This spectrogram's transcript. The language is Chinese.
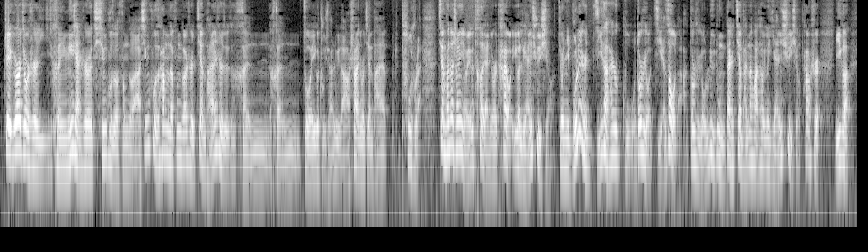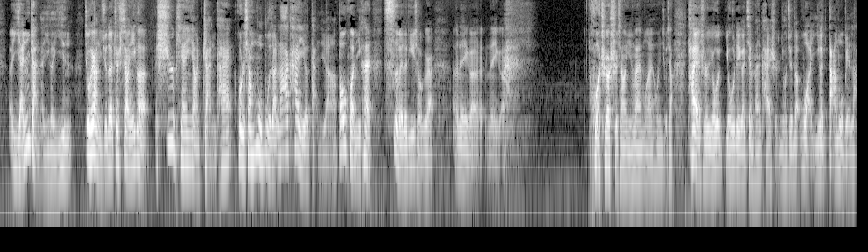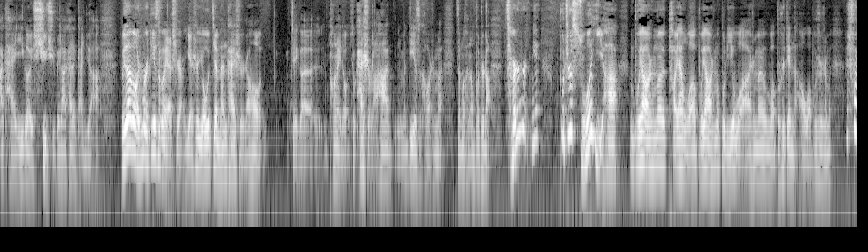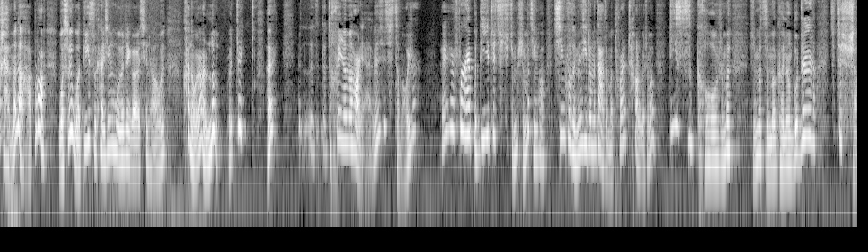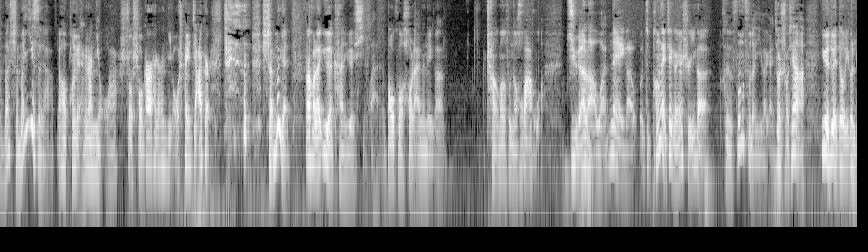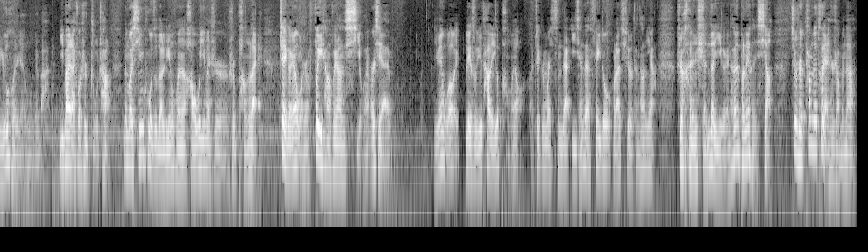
这歌就是很明显是新裤子的风格啊，新裤子他们的风格是键盘是很很作为一个主旋律的啊，上来就是键盘扑出来，键盘的声音有一个特点就是它有一个连续性，就是你不论是吉他还是鼓都是有节奏的啊，都是有律动，但是键盘的话它有一个延续性，它是一个延展的一个音，就会让你觉得这像一个诗篇一样展开，或者像幕布在拉开一个感觉啊，包括你看刺猬的第一首歌，呃那个那个。货车驶向云外，梦安魂九霄，它也是由由这个键盘开始，你会觉得哇，一个大幕被拉开，一个序曲被拉开的感觉啊。别再问我什么是 disco，也是也是由键盘开始，然后这个彭磊就就开始了哈。什么 disco 什么，怎么可能不知道词儿？你不知所以哈，不要什么讨厌我，不要什么不理我，什么我不是电脑，我不是什么，说什么呢哈？不知道我，所以我第一次看新裤的这个现场，我看的我有点愣，说这哎。这这黑人问号脸，这这怎么回事？哎，这分儿还不低，这这什么什么情况？新裤子名气这么大，怎么突然唱了个什么 disco 什么什么？怎么可能不知道？这这什么什么意思呀？然后彭磊还在那扭啊，手手杆还在那扭，穿一夹克，什么人？但是后来越看越喜欢，包括后来的那个唱汪峰的花火，绝了！我那个彭磊这个人是一个。很丰富的一个人，就是首先啊，乐队都有一个灵魂人物，对吧？一般来说是主唱。那么新裤子的灵魂，毫无疑问是是彭磊。这个人我是非常非常的喜欢，而且因为我有类似于他的一个朋友，这哥们儿现在以前在非洲，后来去了坦桑尼亚，是很神的一个人。他跟彭磊很像，就是他们的特点是什么呢？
